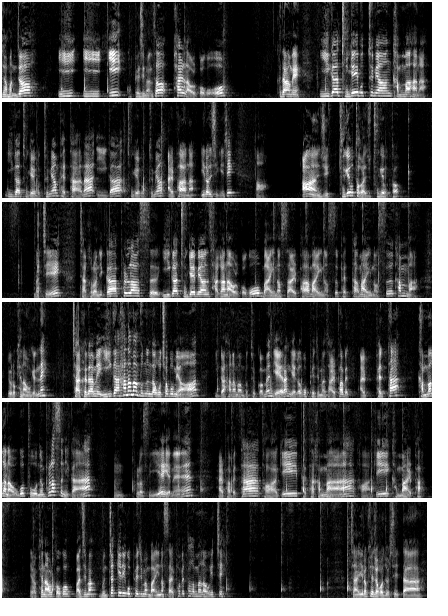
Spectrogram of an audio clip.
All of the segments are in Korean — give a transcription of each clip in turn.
자, 먼저 2, 2, 2 곱해지면서 8 나올 거고 그 다음에 2가 두 개 붙으면 감마 하나, 2가 두 개 붙으면 베타 하나, 2가 두 개 붙으면 알파 하나 이런 식이지. 어. 아, 아니지. 두 개부터 가야지. 두 개부터. 맞지? 자, 그러니까 플러스 2가 두 개면 4가 나올 거고 마이너스 알파, 마이너스 베타, 마이너스 감마 이렇게 나오겠네? 자, 그 다음에 2가 하나만 붙는다고 쳐보면 2가 하나만 붙을 거면 얘랑 얘가 곱해지면서 알파, 베, 알, 베타, 감마가 나오고 부호는 플러스니까 음, 플러스 2에 얘는 알파, 베타 더하기 베타, 감마 더하기 감마, 알파 이렇게 나올 거고 마지막 문자끼리 곱해지면 마이너스 알파 베타 감마 나오겠지? 자 이렇게 적어줄 수 있다.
